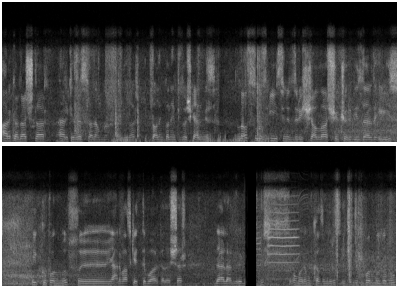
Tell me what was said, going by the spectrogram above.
Arkadaşlar herkese selamlar saygılar. İptalin kanalına hepiniz hoş geldiniz. Nasılsınız? İyisinizdir inşallah. Şükür bizler de iyiyiz. İlk kuponumuz eee, yani baskette bu arkadaşlar. Değerlendirebilirsiniz. Umarım kazanırız. İkinci kuponumuz da bu.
